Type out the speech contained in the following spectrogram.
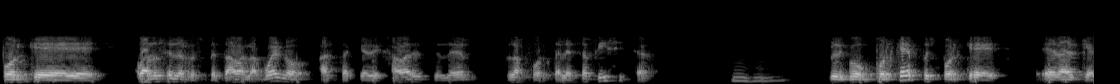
porque cuando se le respetaba al abuelo, hasta que dejaba de tener la fortaleza física. Digo, ¿por qué? Pues porque era el que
